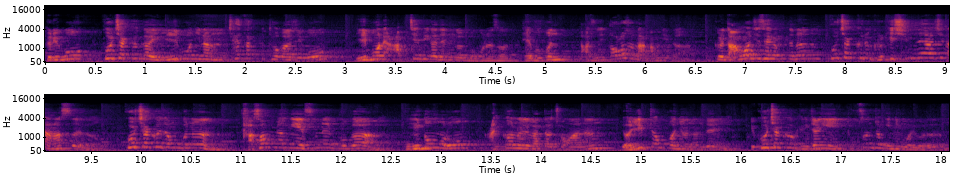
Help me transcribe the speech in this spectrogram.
그리고 콜차크가 일본이랑 찰싹 붙어가지고 일본의 앞제비가 되는 걸 보고 나서 대부분 나중에 떨어져 나갑니다. 그리고 나머지 세력들은 콜차크를 그렇게 신뢰하진 않았어요. 콜차크 정부는 다섯 명의 수뇌부가 공동으로 안건을 갖다 정하는 연립 정권이었는데 이 콜차크가 굉장히 독선적인 인물이거든.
